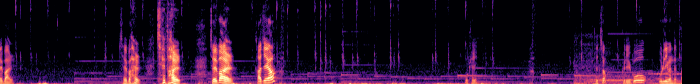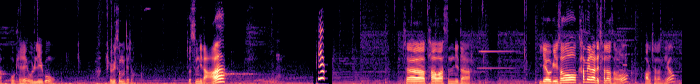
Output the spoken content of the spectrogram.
제발. 제발. 제발. 제발. 가재야? 오케이. 됐죠? 그리고 올리면 된다. 오케이. 올리고 여기 쏘면 되죠? 좋습니다. 자, 다 왔습니다. 이제 여기서 카메라를 찾아서 바로 찾았네요.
